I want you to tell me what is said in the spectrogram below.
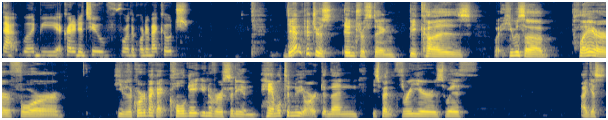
that would be accredited to? For the quarterback coach? Dan Pitcher's interesting because he was a player for he was a quarterback at Colgate University in Hamilton, New York, and then he spent three years with I guess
